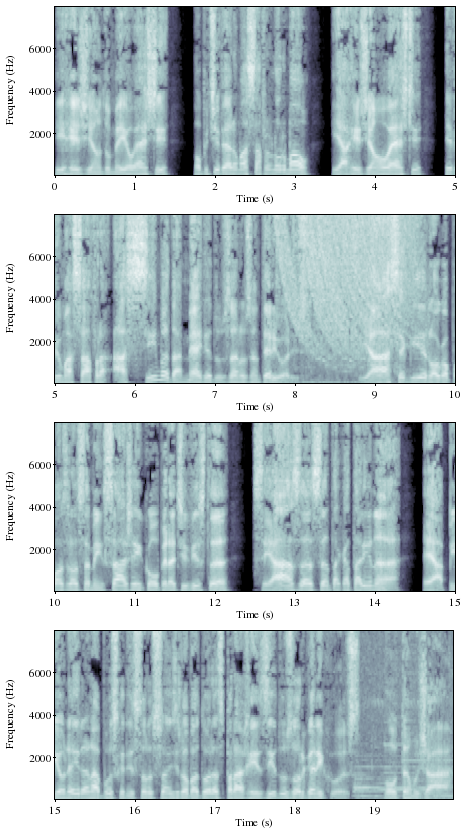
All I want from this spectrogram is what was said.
e região do Meio-Oeste, obtiveram uma safra normal, e a região Oeste teve uma safra acima da média dos anos anteriores. E a seguir, logo após nossa mensagem cooperativista, Ceasa Santa Catarina é a pioneira na busca de soluções inovadoras para resíduos orgânicos. Voltamos já.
